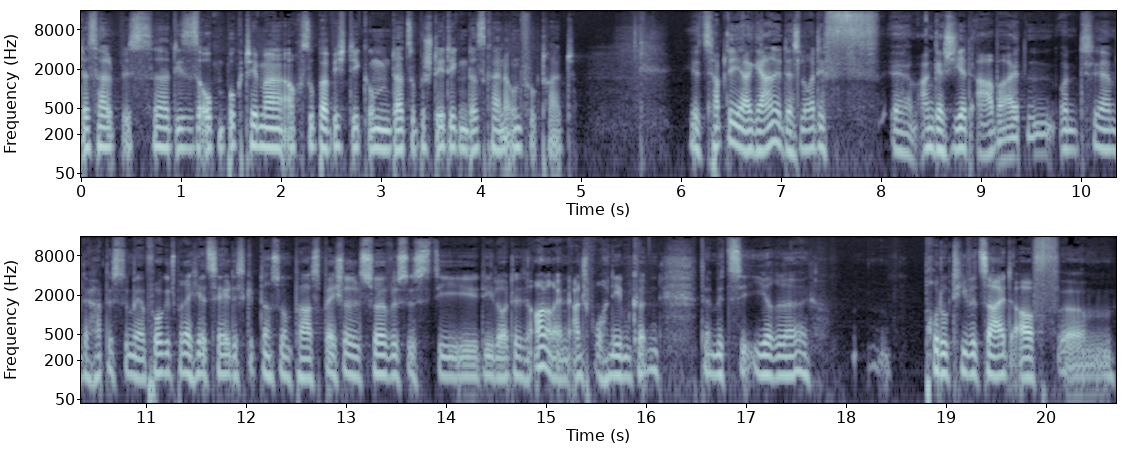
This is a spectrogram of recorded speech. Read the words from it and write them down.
deshalb ist äh, dieses Open Book Thema auch super wichtig, um da zu bestätigen, dass keiner Unfug treibt. Jetzt habt ihr ja gerne, dass Leute äh, engagiert arbeiten und ähm, da hattest du mir im Vorgespräch erzählt, es gibt noch so ein paar Special Services, die die Leute auch noch in Anspruch nehmen können, damit sie ihre produktive Zeit auf ähm,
